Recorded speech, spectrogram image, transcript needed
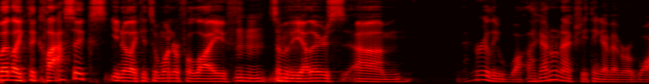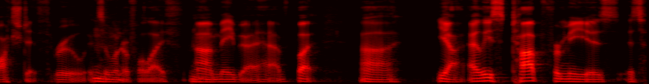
But like the classics, you know, like It's a Wonderful Life. Mm-hmm, some mm-hmm. of the mm-hmm. others, um, never really wa- like. I don't actually think I've ever watched it through. It's mm-hmm. a Wonderful Life. Uh, mm-hmm. maybe I have, but. Uh, yeah, at least top for me is is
